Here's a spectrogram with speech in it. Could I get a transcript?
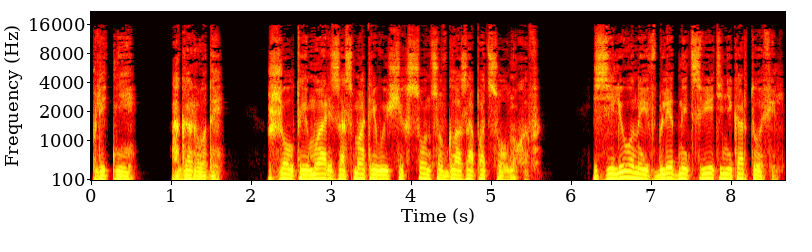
Плетни, огороды, желтый марь засматривающих солнцу в глаза подсолнухов, зеленый в бледной цвете не картофель,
